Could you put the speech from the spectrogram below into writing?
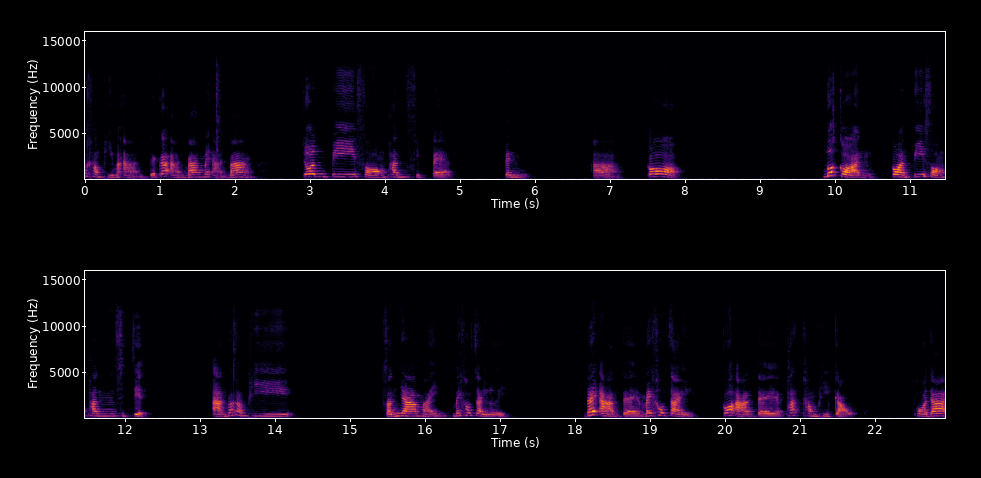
พระคัมภีร์มาอ่าน แต่ก็อ่านบ้างไม่อ่านบ้าง จนปี 2018 เป็นอ่าก็เมื่อก่อน ก่อนปี 2017 อ่านพระคัมภีร์ สัญญาใหม่ไม่เข้าใจเลย ได้อ่านแต่ไม่เข้าใจ ก็อ่านแต่พระคัมภีเก่า พอได้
